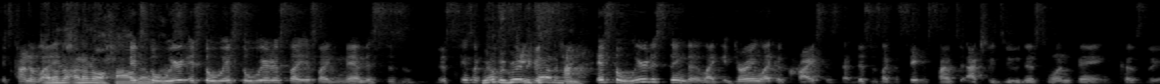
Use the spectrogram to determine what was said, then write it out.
It's kind of like I don't know. I don't know how. It's the works. weird. It's the it's the weirdest. Like it's like man, this is this seems like we have a great economy. Time. It's the weirdest thing that like during like a crisis that this is like the safest time to actually do this one thing because the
